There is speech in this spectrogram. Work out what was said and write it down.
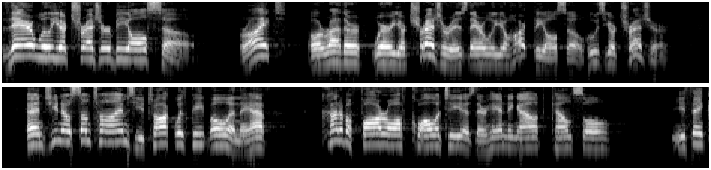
there will your treasure be also. Right? Or rather, where your treasure is, there will your heart be also. Who's your treasure? And you know, sometimes you talk with people and they have kind of a far off quality as they're handing out counsel. You think,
